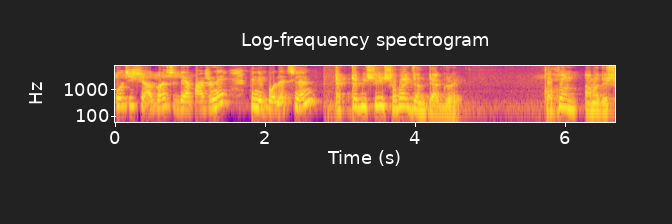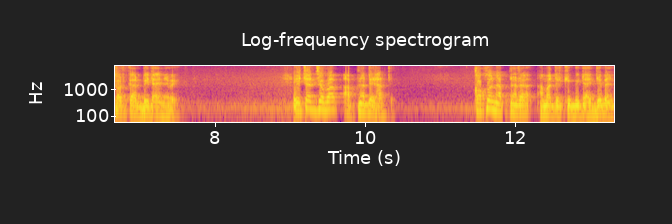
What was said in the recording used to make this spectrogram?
পঁচিশে আগস্ট দেওয়া ভাষণে তিনি বলেছিলেন, একটা বিষয়ে সবাই জানতে আগ্রহী। কখন আমাদের সরকার বিদায় নেবে? এটার জবাব আপনাদের হাতে। কখন আপনারা আমাদেরকে বিদায় দেবেন?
